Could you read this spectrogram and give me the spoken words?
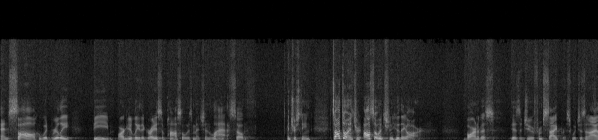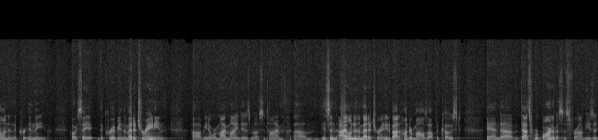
and Saul, who would really be arguably the greatest apostle, is mentioned last. So interesting. It's also, also interesting who they are. Barnabas is a Jew from Cyprus, which is an island in the, in the I always say the Caribbean, the Mediterranean. Um, you know where my mind is most of the time. Um, it's an island in the Mediterranean, about 100 miles off the coast. And um, that's where Barnabas is from. He's a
